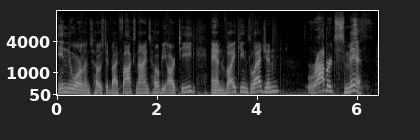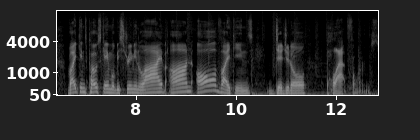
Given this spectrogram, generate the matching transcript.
in New Orleans, hosted by Fox 9's Hobie Artigue and Vikings legend Robert Smith. Vikings postgame will be streaming live on all Vikings digital platforms.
